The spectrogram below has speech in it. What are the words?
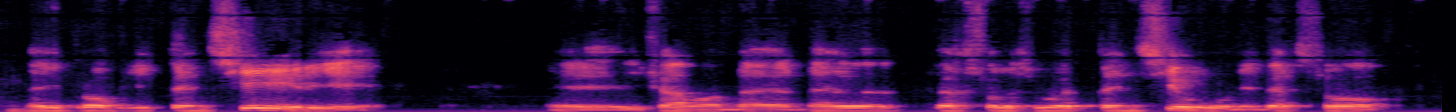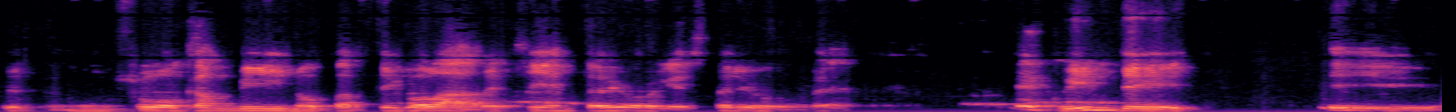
nei propri pensieri, eh, diciamo, nel, nel, verso le sue pensioni, verso un suo cammino particolare, sia interiore che esteriore, e quindi eh,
